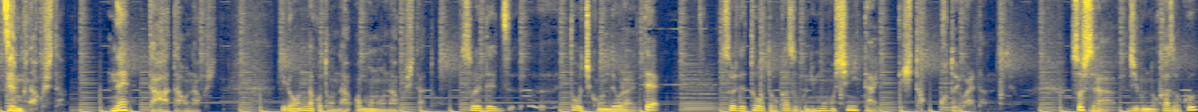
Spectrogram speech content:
全部なくした。ねダータをなくした。いろんなことをなものをなくしたと。それでずっと落ち込んでおられてそれでとうとう家族にもう死にたいって一言言われたんですよ。そしたら自分の家族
